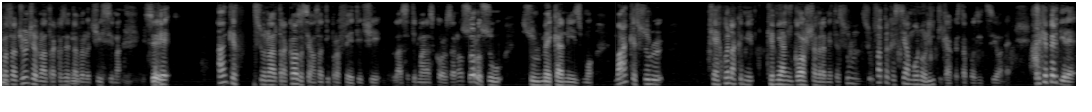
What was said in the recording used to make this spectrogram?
Posso aggiungere un'altra cosetta mm. velocissima sì. che anche su un'altra cosa siamo stati profetici la settimana scorsa non solo su, sul meccanismo ma anche sul che è quella che mi, che mi angoscia veramente, sul, sul, fatto che sia monolitica questa posizione. Perché per dire,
